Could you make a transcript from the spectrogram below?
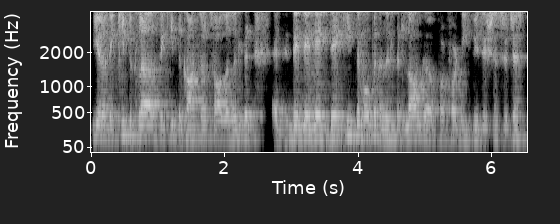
you know, they keep the clubs, they keep the concerts hall a little bit, uh, they, they, they, they keep them open a little bit longer for, for these musicians to just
